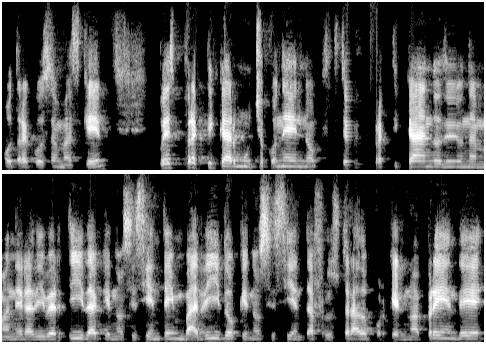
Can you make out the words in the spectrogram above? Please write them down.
otra cosa más que pues practicar mucho con él, ¿no? Que esté practicando de una manera divertida, que no se sienta invadido, que no se sienta frustrado porque él no aprende.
